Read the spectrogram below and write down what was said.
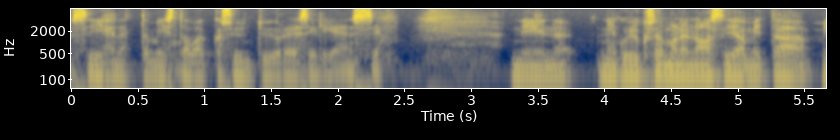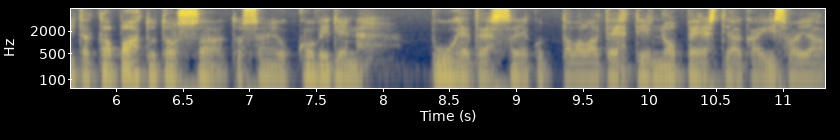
siihen, että mistä vaikka syntyy resilienssi. Niin, niin kuin yksi sellainen asia, mitä, mitä tapahtui tuossa niin covidin puhjetessa ja kun tavallaan tehtiin nopeasti aika isoja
